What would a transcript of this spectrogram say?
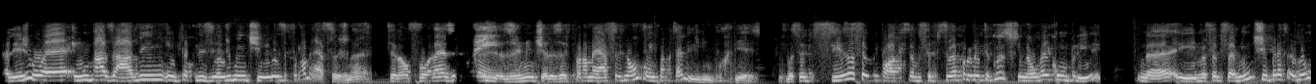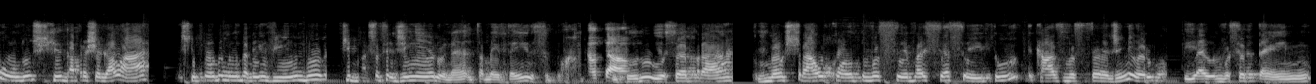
O capitalismo é embasado em hipocrisia de mentiras e promessas, né? Se não for as hipocrisias, as mentiras e as promessas, não tem capitalismo, porque você precisa ser hipócrita, você precisa prometer coisas que não vai cumprir, né? E você precisa mentir para todo mundo de que dá para chegar lá que todo mundo é bem-vindo, que basta ter dinheiro, né? Também tem isso. Total. E tudo isso é para mostrar o quanto você vai ser aceito caso você tenha dinheiro. E aí você tem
